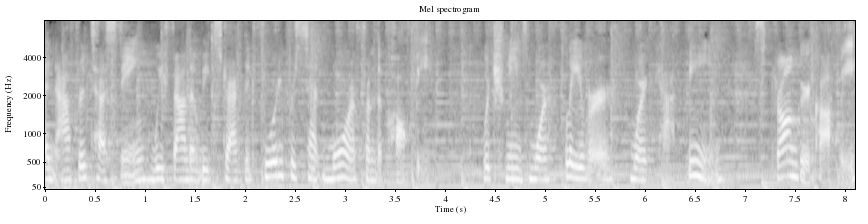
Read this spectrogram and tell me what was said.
and after testing, we found that we extracted 40% more from the coffee. which means more flavor, more caffeine, stronger coffee,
